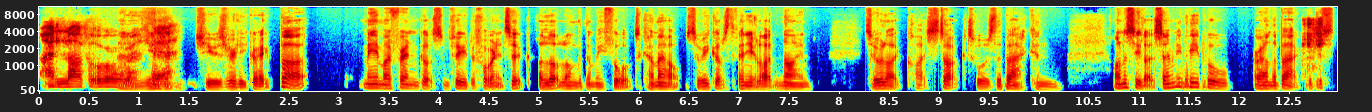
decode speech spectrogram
I love Aurora. Uh, yeah, yeah, she was really great. But me and my friend got some food before, and it took a lot longer than we thought to come out. So we got to the venue at like nine. So we are like quite stuck towards the back. And honestly, like so many people around the back were just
